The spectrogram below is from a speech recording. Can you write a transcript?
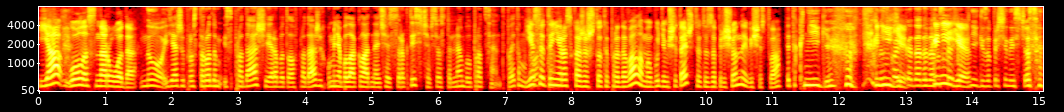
Я голос народа. Ну, я же просто родом из продаж, я работала в продажах. У меня была окладная часть 40 тысяч, а все остальное был процент. Поэтому Если просто... ты не расскажешь, что ты продавала, мы будем считать, что это запрещенные вещества. Это книги. Книги. Да-да-да. Книги. Книги запрещены сейчас.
